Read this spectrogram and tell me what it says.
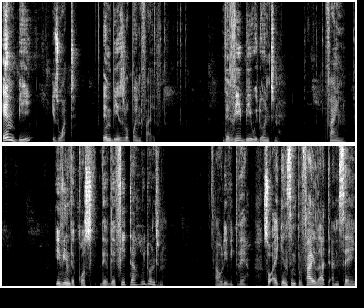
mb is what? Mb is 0.5 the vb we don't know. Fine. Even the cos the, the theta we don't know. I'll leave it there. So I can simplify that and say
